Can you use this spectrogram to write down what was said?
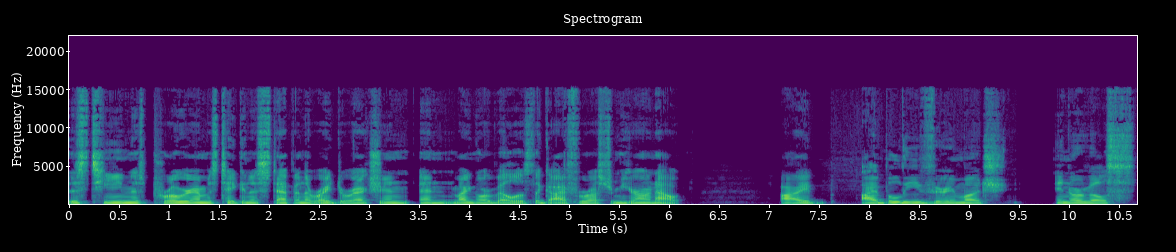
this team, this program has taken a step in the right direction, and Mike Norvell is the guy for us from here on out. I I believe very much in Norvell's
